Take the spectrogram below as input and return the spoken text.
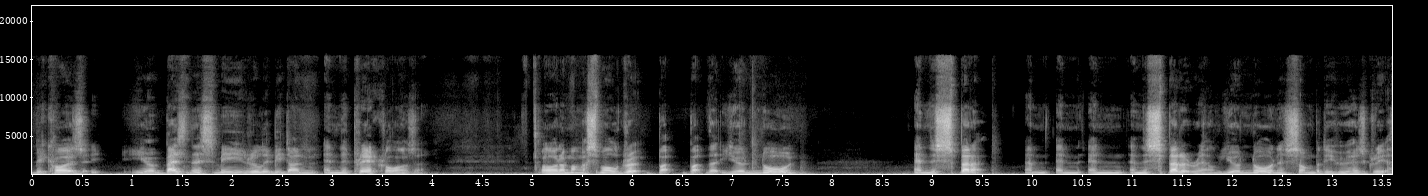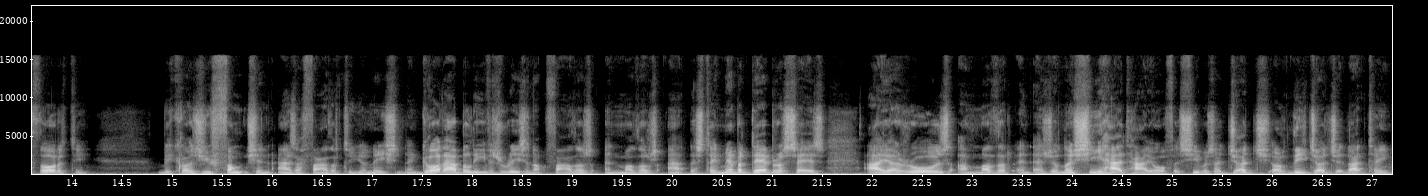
because your business may really be done in the prayer closet or among a small group, but, but that you're known in the spirit, in, in, in, in the spirit realm, you're known as somebody who has great authority because you function as a father to your nation. And God, I believe, is raising up fathers and mothers at this time. Remember, Deborah says, I arose a mother in Israel. Now, she had high office. She was a judge, or the judge at that time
